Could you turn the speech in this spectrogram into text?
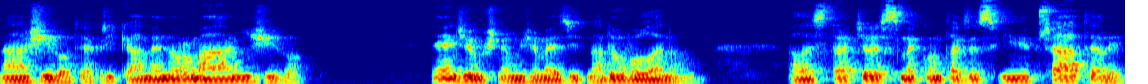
náš život, jak říkáme, normální život. Nejen, že už nemůžeme jezdit na dovolenou, ale ztratili jsme kontakt se svými přáteli,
